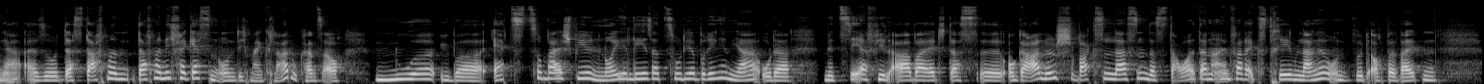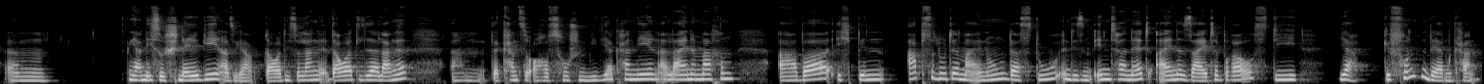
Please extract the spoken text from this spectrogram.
Ja, also das darf man, darf man nicht vergessen. Und ich meine, klar, du kannst auch nur über Ads zum Beispiel neue Leser zu dir bringen, ja, oder mit sehr viel Arbeit das äh, organisch wachsen lassen. Das dauert dann einfach extrem lange und wird auch bei Weitem ähm, ja nicht so schnell gehen, also ja, dauert nicht so lange, dauert sehr lange. Ähm, da kannst du auch auf Social Media Kanälen alleine machen. Aber ich bin absolut der Meinung, dass du in diesem Internet eine Seite brauchst, die ja gefunden werden kann.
